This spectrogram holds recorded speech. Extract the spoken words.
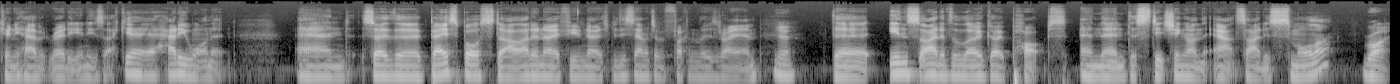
can you have it ready? And he's like, yeah, yeah. How do you want it? And so the baseball style, I don't know if you've noticed, but this is how much of a fucking loser I am Yeah. the inside of the logo pops and then the stitching on the outside is smaller. Right.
